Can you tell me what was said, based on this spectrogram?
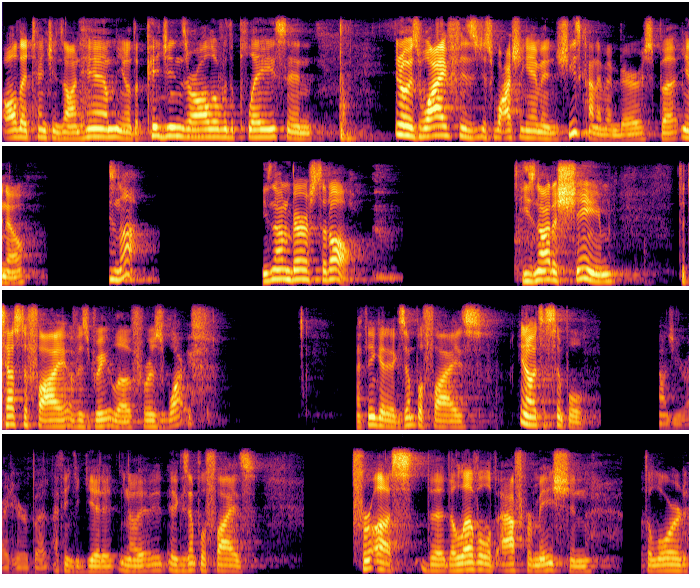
all the attention's on him. You know, the pigeons are all over the place. And, you know, his wife is just watching him and she's kind of embarrassed, but, you know, he's not. He's not embarrassed at all. He's not ashamed to testify of his great love for his wife. I think it exemplifies, you know, it's a simple analogy right here, but I think you get it. You know, it, exemplifies for us the, the level of affirmation that the Lord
